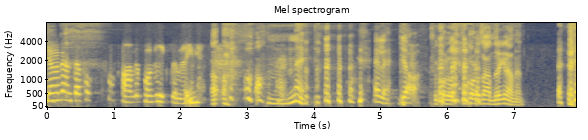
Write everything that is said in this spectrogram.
Jag väntar fort- fortfarande på en vigselring. Åh, nej. Eller, ja. Får kolla, får kolla hos andra grannen.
